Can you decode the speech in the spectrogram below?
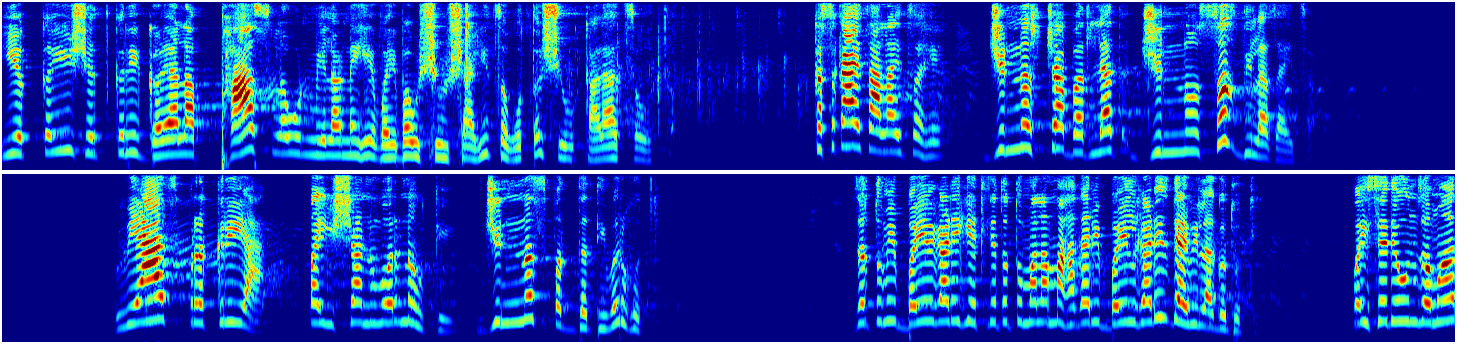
एकही शेतकरी गळ्याला फास लावून मेला नाही. हे वैभव शिवशाहीचं होतं शिवकाळाचं होतं. कसं काय चालायचं हे? जिन्नसच्या बदल्यात जिन्नसच दिला जायचा. व्याज प्रक्रिया पैशांवर नव्हती जिन्नस पद्धतीवर होती. जर तुम्ही बैलगाडी घेतली तर तुम्हाला महागारी बैलगाडीच द्यावी लागत होती. पैसे देऊन जमत.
